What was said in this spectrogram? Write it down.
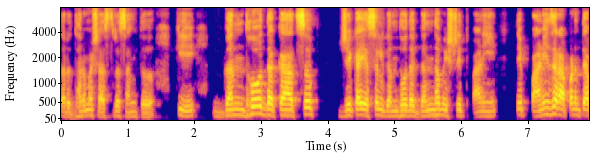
तर धर्मशास्त्र सांगतं की गंधोदकाचं जे काही असेल गंधोदक गंध मिश्रित पाणी ते पाणी जर आपण त्या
